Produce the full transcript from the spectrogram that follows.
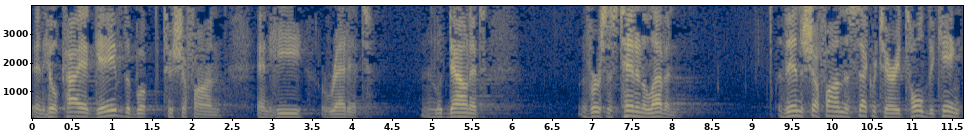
And Hilkiah gave the book to Shaphan, and he read it. And look down at verses 10 and 11. Then Shaphan the secretary told the king,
